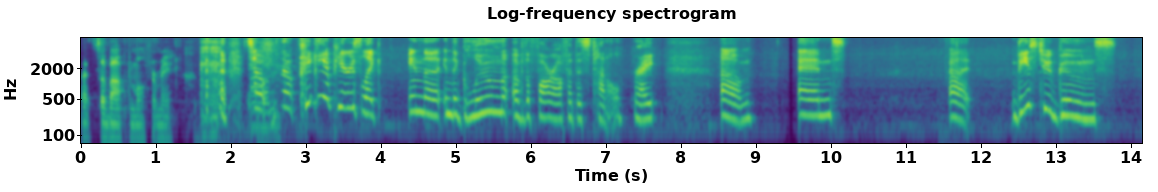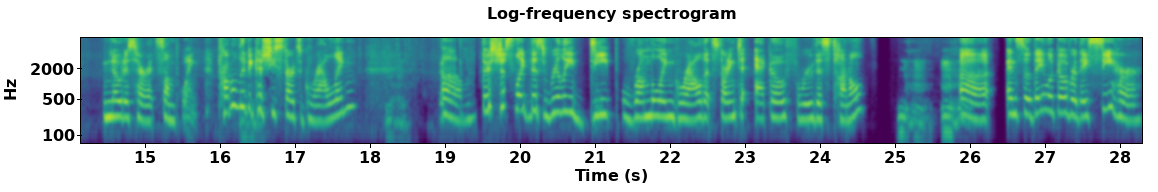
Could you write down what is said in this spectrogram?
That's suboptimal for me. so Um. so Kiki appears like in the in the gloom of the far off of this tunnel, right? Um, and uh, these two goons notice her at some point, probably because she starts growling. Um, there's just like this really deep rumbling growl that's starting to echo through this tunnel. Mhm, mhm. Uh, and so they look over, they see her,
